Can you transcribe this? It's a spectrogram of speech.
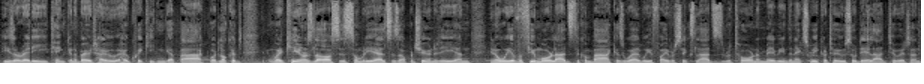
he's already thinking about how, how quick he can get back. But look at well, Kieran's loss is somebody else's opportunity, and you know we have a few more lads to come back as well. We have five or six lads returning maybe in the next week or two, so they'll add to it, and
